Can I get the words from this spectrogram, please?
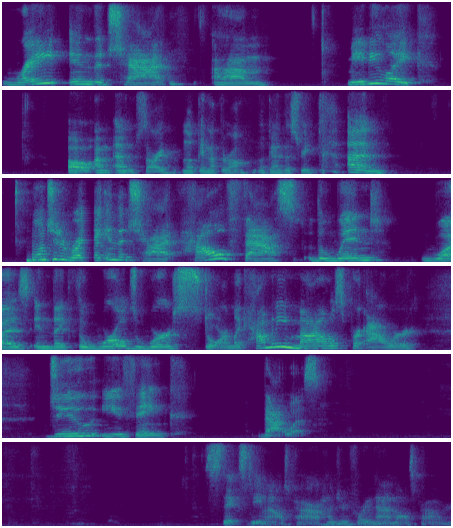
write in the chat, um, maybe like, oh, I'm, I'm sorry, I'm looking at the wrong, looking at the screen. Um, I want you to write in the chat how fast the wind was in like the world's worst storm. Like, how many miles per hour do you think that was? 60 miles per hour, 149 miles per hour,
